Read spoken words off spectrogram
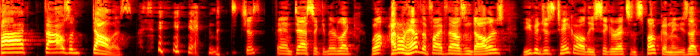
$5,000. it's just fantastic. And they're like, well, I don't have the $5,000. You can just take all these cigarettes and smoke them. And he's like,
